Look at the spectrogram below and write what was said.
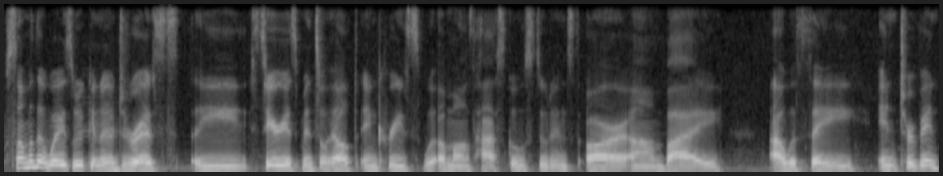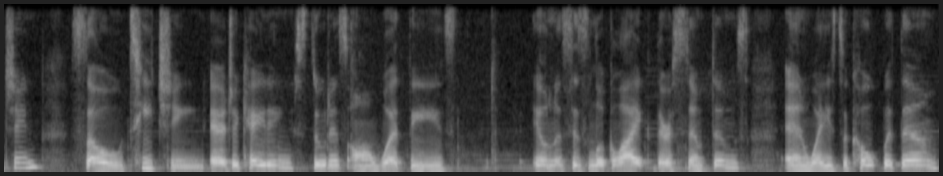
Some of the ways we can address the serious mental health increase amongst high school students are um, by, I would say, intervention. So teaching, educating students on what these illnesses look like, their symptoms, and ways to cope with them,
